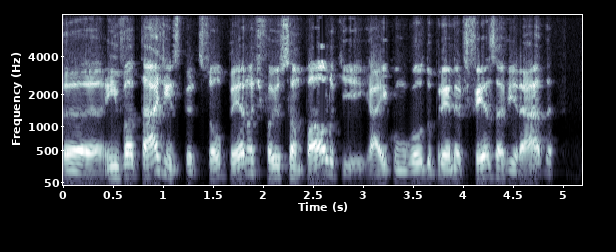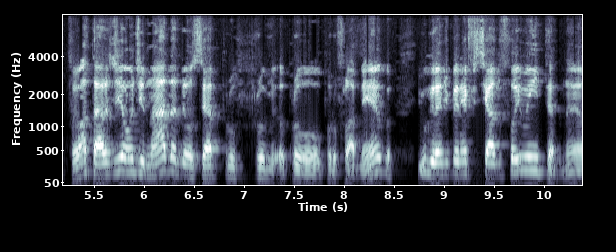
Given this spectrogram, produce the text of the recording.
uh, em vantagem, desperdiçou o pênalti. Foi o São Paulo que, aí com o gol do Brenner, fez a virada. Foi uma tarde onde nada deu certo para o Flamengo e o grande beneficiado foi o Inter. Né?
